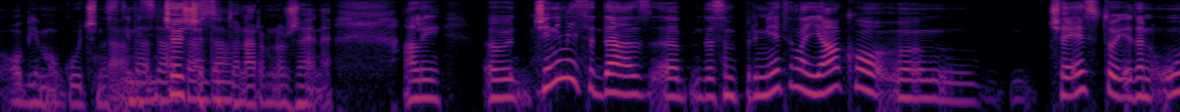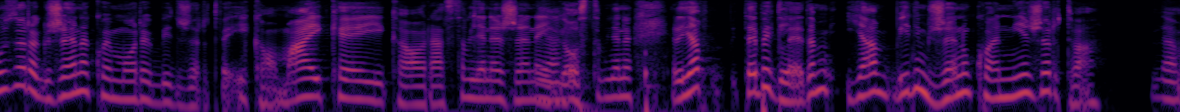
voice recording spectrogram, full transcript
obje mogućnosti. Da, da, Mislim, da, češće da, su da. to naravno žene. Ali e, čini mi se da, e, da sam primijetila jako često jedan uzorak žena koje moraju biti žrtve i kao majke i kao rastavljene žene Ja. i ostavljene. Jer ja tebe gledam, ja vidim ženu koja nije žrtva. Da.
